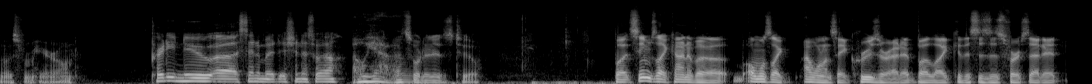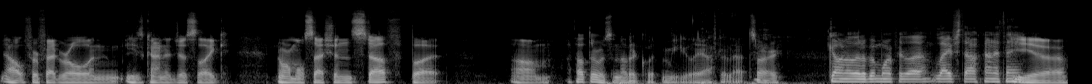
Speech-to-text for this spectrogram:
It was from here on. Pretty new uh, cinema edition as well. Oh yeah, that's what it is too. But it seems like kind of a almost like I want to say cruiser edit, but like this is his first edit out for federal, and he's kind of just like normal session stuff. But um, I thought there was another clip immediately after that. Sorry. Going a little bit more for the lifestyle kind of thing. Yeah,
